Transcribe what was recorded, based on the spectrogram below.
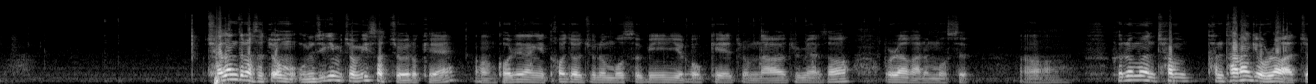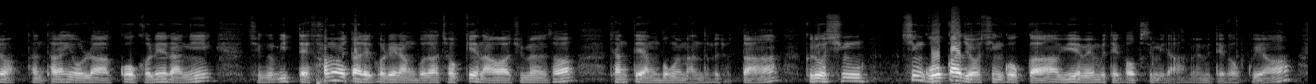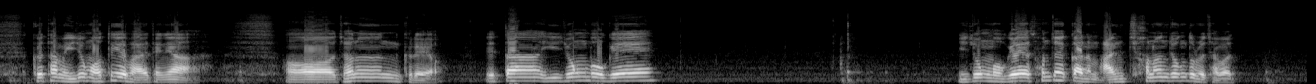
최근 들어서 좀 움직임이 좀 있었죠. 이렇게 어, 거래량이 터져주는 모습이 이렇게 좀 나와주면서 올라가는 모습. 어, 흐름은 참 탄탄하게 올라왔죠. 탄탄하게 올라왔고 거래량이 지금 이때 3월 달의 거래량보다 적게 나와주면서 장대 양봉을 만들어줬다. 그리고 신, 신고가죠. 신고가 위에 매물대가 없습니다. 매물대가 없고요. 그렇다면 이 종목 어떻게 봐야 되냐? 어, 저는 그래요. 일단 이 종목의 이 종목의 손절가는 11,000원 정도로 잡아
